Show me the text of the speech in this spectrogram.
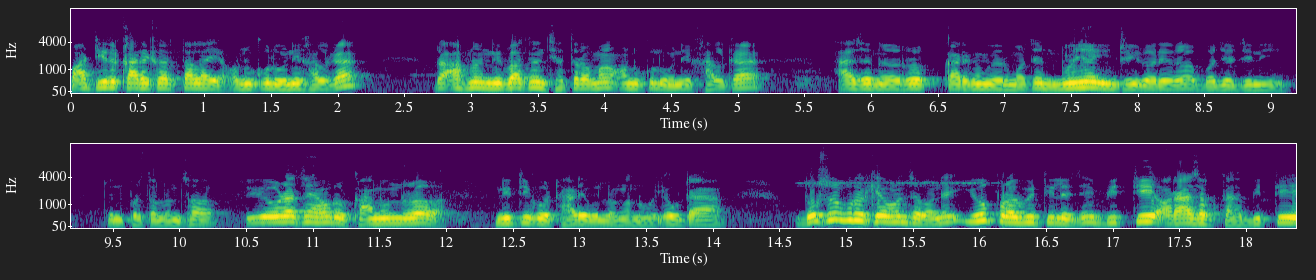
पार्टी र कार्यकर्तालाई अनुकूल हुने खालका र आफ्नो निर्वाचन क्षेत्रमा अनुकूल हुने खालका आयोजनाहरू र कार्यक्रमहरूमा चाहिँ नयाँ इन्ट्री गरेर बजेट दिने जुन प्रचलन छ यो एउटा चाहिँ हाम्रो कानुन र नीतिको ठाडे उल्लङ्घन हो। एउटा दोस्रो कुरो के भन्छ भने यो प्रवृत्तिले चाहिँ वित्तीय अराजकता वित्तीय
